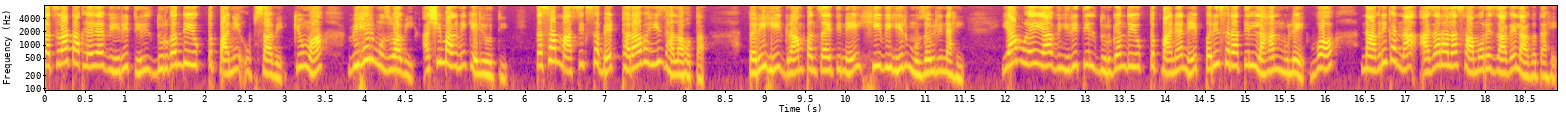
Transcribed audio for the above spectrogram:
कचरा टाकलेल्या विहिरीतील दुर्गंधीयुक्त पाणी उपसावे किंवा विहीर मुजवावी अशी मागणी केली होती. तसा मासिक सभेत ठरावही झाला होता. तरीही ग्रामपंचायतीने ही विहीर मुजवली नाही. यामुळे या विहिरीतील दुर्गंधयुक्त पाण्याने परिसरातील लहान मुले व नागरिकांना आजाराला सामोरे जावे लागत आहे.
